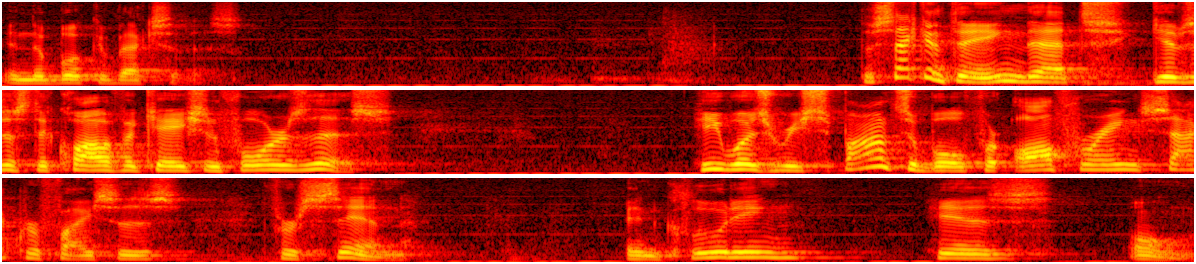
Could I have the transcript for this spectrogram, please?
in the book of Exodus. The second thing that gives us the qualification for is this he was responsible for offering sacrifices for sin, including his own.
